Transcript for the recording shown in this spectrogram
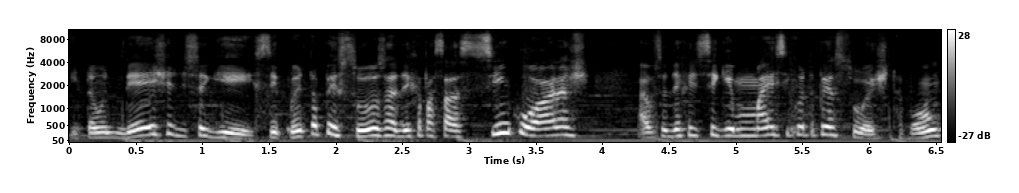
Então deixa de seguir 50 pessoas, aí deixa passar 5 horas, aí você deixa de seguir mais 50 pessoas, tá bom?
